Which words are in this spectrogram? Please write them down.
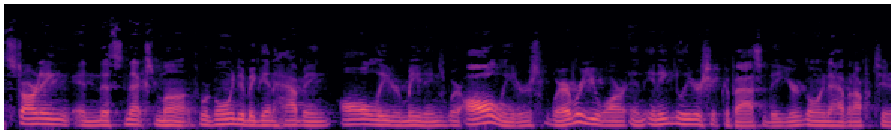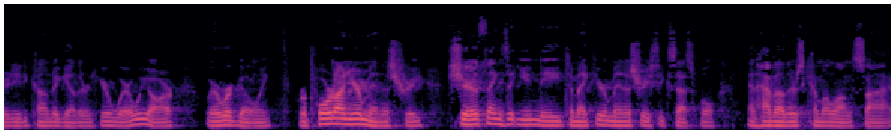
starting in this next month, we're going to begin having all leader meetings where all leaders, wherever you are in any leadership capacity, you're going to have an opportunity to come together and hear where we are, where we're going, report on your ministry, share things that you need to make your ministry successful, and have others come alongside.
